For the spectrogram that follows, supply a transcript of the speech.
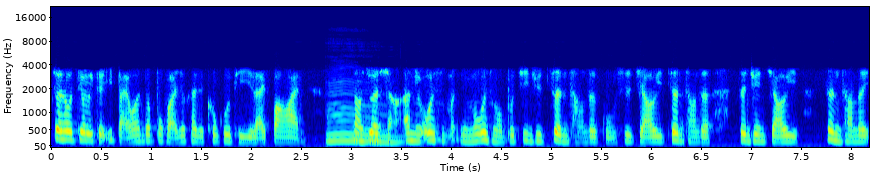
最后丢一个一百万都不还，就开始哭哭啼啼来报案。嗯，那我就在想啊，你为什么你们为什么不进去正常的股市交易、正常的证券交易、正常的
